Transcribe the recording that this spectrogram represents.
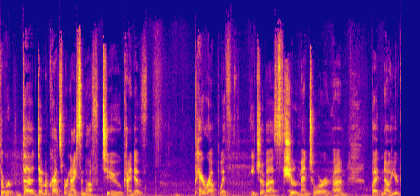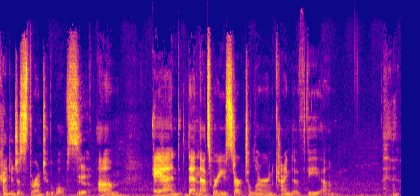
The, were- the Democrats were nice enough to kind of pair up with each of us Sure. and mentor. Um, but no, you're kind of just thrown to the wolves. Yeah. And then that's where you start to learn kind of the um,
